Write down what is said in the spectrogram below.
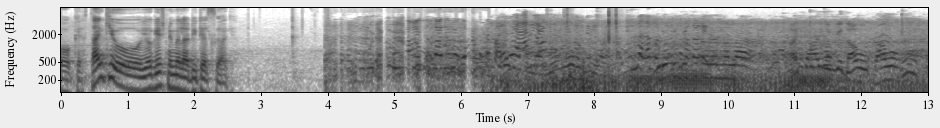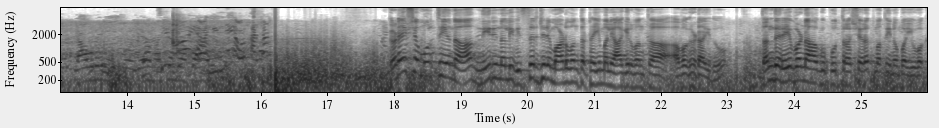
okay thank you Yogesh ನಿಮ್ಮೆಲ್ಲ ಡೀಟೇಲ್ಸ್ಗಾಗಿ ನಾವು ಯಾವ ಹುಡುಗರು ಏನ್ ಮಾಡ್ಕೊಂಡು ಇಲ್ಲಿ ಅವ್ರು ಕರ್ಕೊಂಡು ಗಣೇಶ ಮೂರ್ತಿಯನ್ನು ನೀರಿನಲ್ಲಿ ವಿಸರ್ಜನೆ ಮಾಡುವಂಥ ಟೈಮಲ್ಲಿ ಆಗಿರುವಂಥ ಅವಘಡ ಇದು. ತಂದೆ ರೇವಣ್ಣ ಹಾಗೂ ಪುತ್ರ ಶರತ್ ಮತ್ತು ಇನ್ನೊಬ್ಬ ಯುವಕ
